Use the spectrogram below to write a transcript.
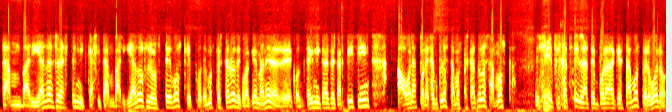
tan variadas las técnicas y tan variados los cebos que podemos pescarlos de cualquier manera, con técnicas de carfishing. Ahora, por ejemplo, estamos pescándolos a mosca. Fíjate la temporada que estamos, pero bueno,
